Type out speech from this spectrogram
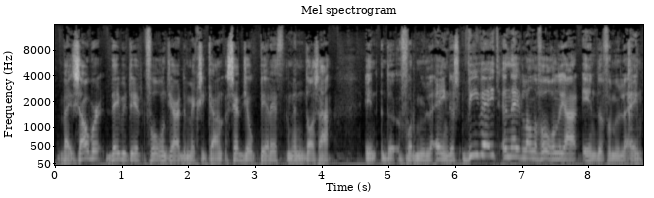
Bij Sauber debuteert volgend jaar de Mexicaan Sergio Perez Mendoza in de Formule 1. Dus wie weet een Nederlander volgende jaar in de Formule 1.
